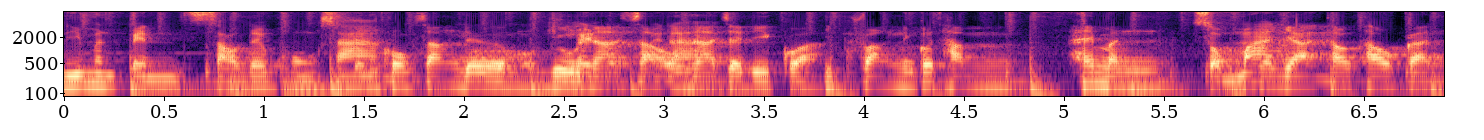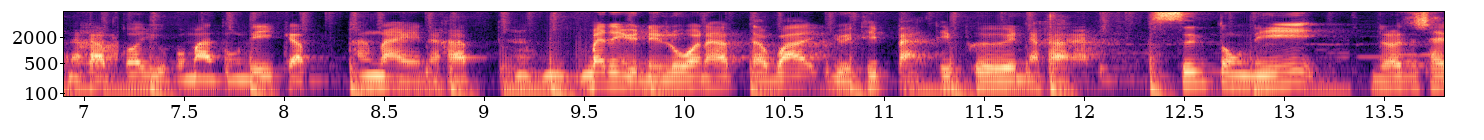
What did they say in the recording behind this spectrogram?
นี่มันเป็นเสาเดิมโครงสร้าง เป็นโครงสร้างเดิมอยู่หน้าเสาไม่ได้ น่าจะดีกว่า อีกฝั่งหนึ่งก็ทำให้มันสมมาตรระยะเท่า ๆกัน นะครับก็อยู่ประมาณตรงนี้กับข้างในนะครับ ไม่ได้อยู่ในรั้วนะครับ แต่ว่าอยู่ที่แปะที่พื้นนะครับซึ่งตรงนี้เดี๋ยวเราจะใช้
